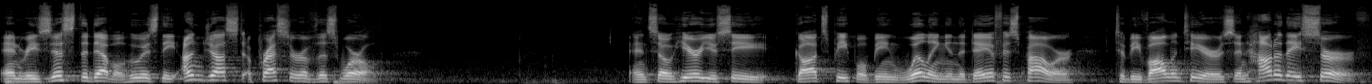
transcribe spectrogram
and resist the devil, who is the unjust oppressor of this world? And so here you see God's people being willing in the day of his power to be volunteers. And how do they serve?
